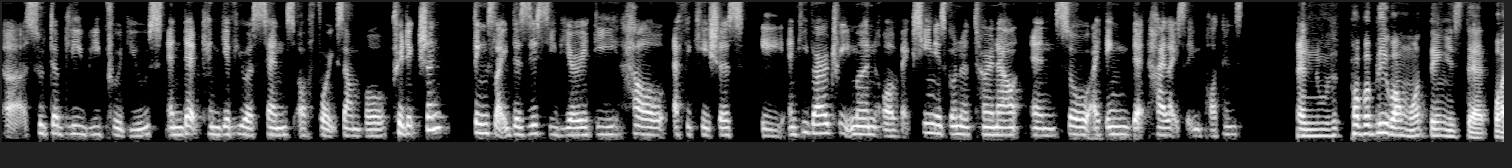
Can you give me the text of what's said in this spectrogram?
uh, suitably reproduced and that can give you a sense of, for example, prediction things like disease severity, how efficacious a antiviral treatment or vaccine is going to turn out. And so I think that highlights the importance. And probably one more thing is that, for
